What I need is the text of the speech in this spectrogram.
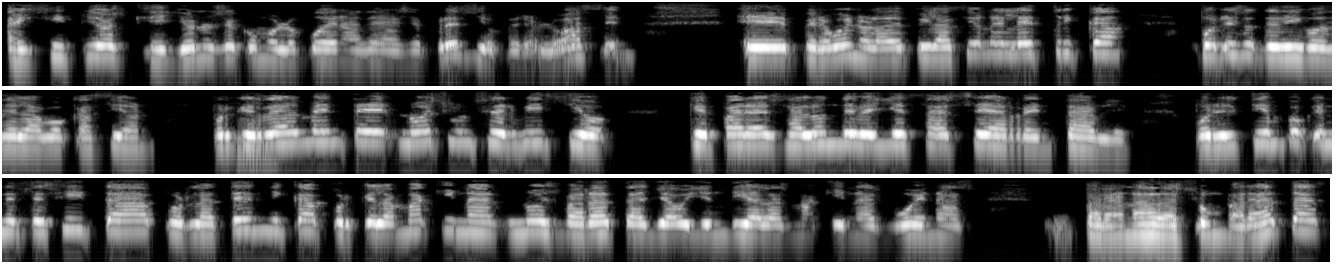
hay sitios que yo no sé cómo lo pueden hacer a ese precio, pero lo hacen. Eh, pero bueno, la depilación eléctrica, por eso te digo de la vocación, porque mm. realmente no es un servicio que para el salón de belleza sea rentable, por el tiempo que necesita, por la técnica, porque la máquina no es barata, ya hoy en día las máquinas buenas para nada son baratas.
